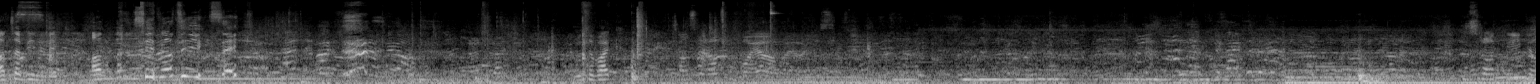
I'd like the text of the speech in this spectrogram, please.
Ata bindik. Atla senin atın yüksek. Bu bak. Transfer olsun baya baya iyisin. Hiç rahat değil ya.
